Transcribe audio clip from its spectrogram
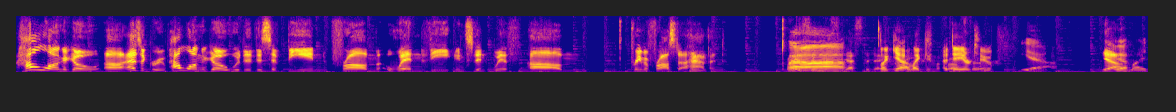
how long ago, uh, as a group, how long ago would this have been from when the incident with um, Prima Frosta happened? I assume Uh, it's yesterday. Like yeah, right, like Game of a day or two. Yeah. Yeah. Yeah. Like.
